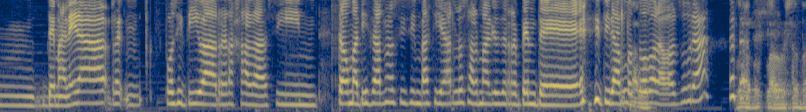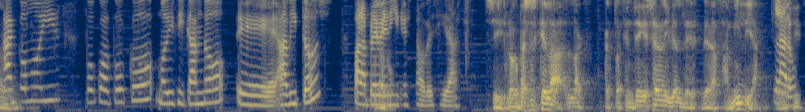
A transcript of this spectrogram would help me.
de manera re- mm, positiva, relajada, sin traumatizarnos y sin vaciar los armarios de repente y tirarlo Claro. todo a la basura, Claro, claro, a cómo ir poco a poco modificando eh, hábitos para prevenir esta obesidad. Sí, lo que pasa es que la, la actuación tiene que ser a nivel de, de la familia. Claro, Es decir,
